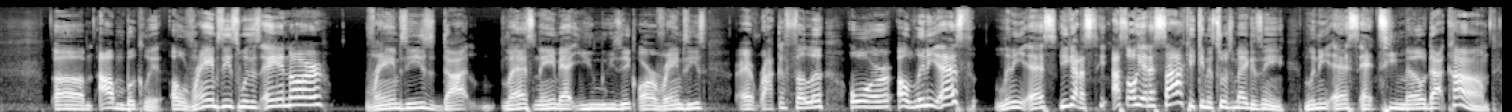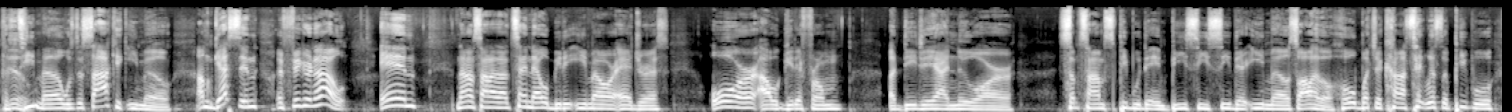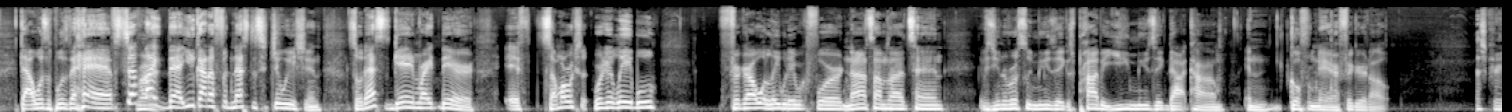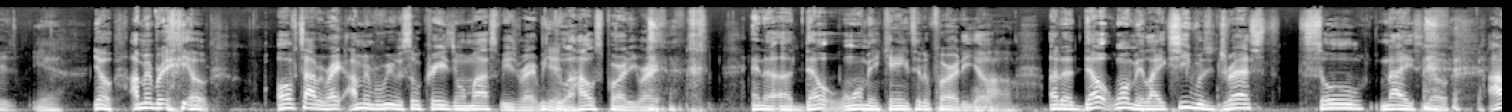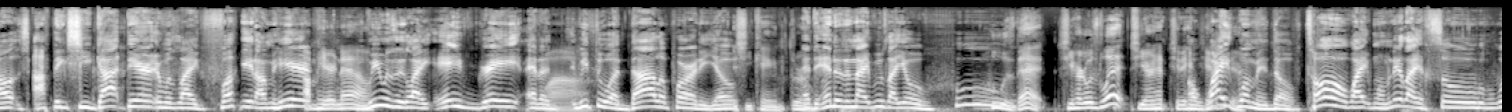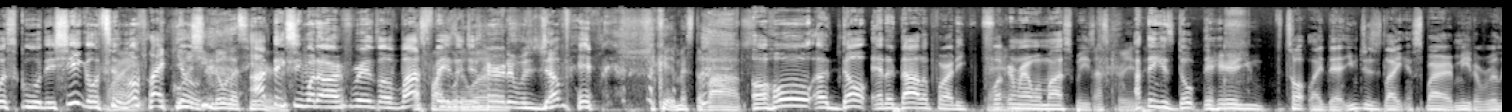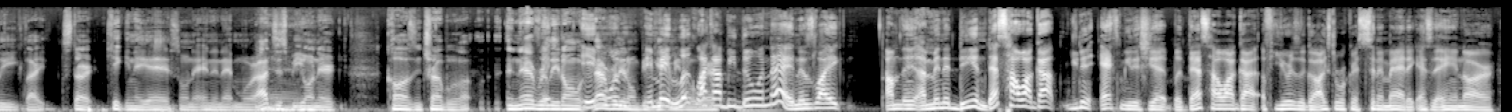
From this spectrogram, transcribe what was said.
um album booklet. Oh, Ramses was his A and R. Ramses dot last name at U Music or Ramses at Rockefeller or oh Lenny S. Lenny S. He got a I saw he had a sidekick in the Source magazine. Lenny S at tmail.com. Because Ew. T email was the sidekick email. I'm guessing and figuring it out. And nine times out of ten, that would be the email or address. Or I would get it from a DJ I knew, or sometimes people didn't BCC their email. So I'll have a whole bunch of contact list of people that I was supposed to have. Stuff Right. like that. You gotta finesse the situation. So that's the game right there. If someone works work at a label, figure out what label they work for. Nine times out of ten, if it's Universal Music, it's probably umusic.com and go from there and figure it out. that's crazy. Yeah. Yo, I remember, yo, off topic, right? I remember we were so crazy on MySpace, right? We Yeah. threw a house party, right? and a adult woman came to the party, yo. Wow. An adult woman, like she was dressed so nice, yo. I I think she got there. It was like, fuck it, I'm here. I'm here now. We was in like eighth grade at a. Wow. We threw a dollar party, yo. And she came through. At the end of the night, we was like, yo, who? Who was that? She heard it was lit. She heard she, a she white heard it. woman though, tall white woman. They're like, so what school did she go to? Right. I'm like, yo, she know that's here. I think she one of our friends on MySpace and just heard it was. was jumping. She couldn't miss the vibes. a whole adult at a dollar party, fucking around with MySpace. That's crazy. I think it's dope to hear you talk like that. You just like inspired me to really like start kicking their ass on the internet more. I just be on there causing trouble, and that really don't it that really don't be. It may look like nowhere. I be doing that, and it's like I'm the, I'm in a DM. That's how I got. You didn't ask me this yet, but that's how I got a few years ago. I used to work at Cinematic as an A and R.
